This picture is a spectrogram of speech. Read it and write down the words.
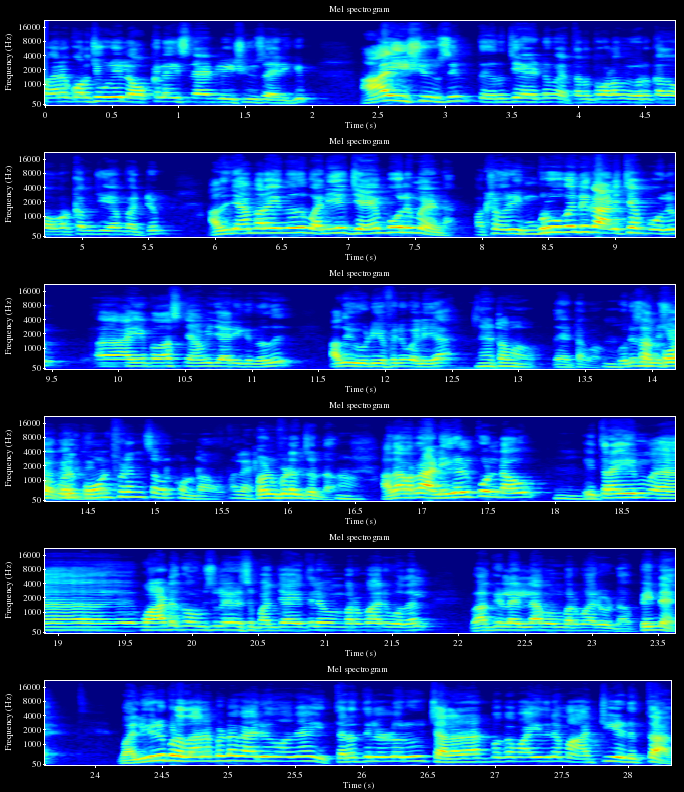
പകരം കുറച്ചുകൂടി ലോക്കലൈസ്ഡ് ആയിട്ടുള്ള ഇഷ്യൂസ് ആയിരിക്കും. ആ ഇഷ്യൂസിൽ തീർച്ചയായിട്ടും എത്രത്തോളം ഇവർക്ക് അത് ഓവർകം ചെയ്യാൻ പറ്റും. അത് ഞാൻ പറയുന്നത് വലിയ ജയം പോലും വേണ്ട. പക്ഷെ ഒരു ഇമ്പ്രൂവ്മെന്റ് കാണിച്ചാൽ പോലും അയ്യപ്പദാസ് ഞാൻ വിചാരിക്കുന്നത് അത് യു ഡി എഫിന് വലിയ നേട്ടമാവും. നേട്ടമാവും. ഒരു ഒരു സംശയം കോൺഫിഡൻസ് അവർക്ക് ഉണ്ടാവും അല്ലെ? കോൺഫിഡൻസ് ഉണ്ടാവും. അത് അവരുടെ അണികൾക്കും ഉണ്ടാവും ഇത്രയും വാർഡ് കൗൺസിലേഴ്സ് പഞ്ചായത്തിലെ മെമ്പർമാർ മുതൽ ബാക്കിയുള്ള എല്ലാ മെമ്പർമാരും ഉണ്ടാവും. പിന്നെ വലിയൊരു പ്രധാനപ്പെട്ട കാര്യം എന്ന് പറഞ്ഞാൽ ഇത്തരത്തിലുള്ളൊരു ചലനാത്മകമായി ഇതിനെ മാറ്റിയെടുത്താൽ.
